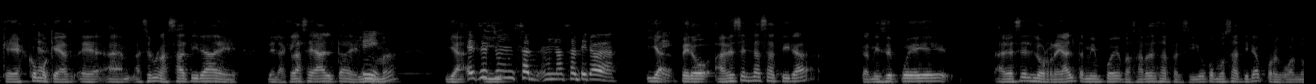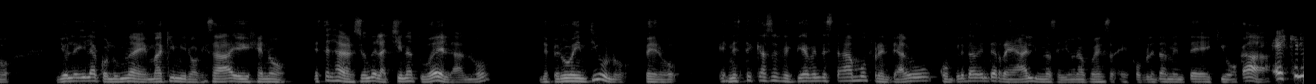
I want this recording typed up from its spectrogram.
que es como que eh, hacer una sátira de, la clase alta de Lima. Ya, Esa es una sátira. Ya, pero a veces la sátira también se puede, a veces lo real también puede pasar desapercibido como sátira, porque cuando yo leí la columna de Maki Miroquesada, yo dije, no, esta es la versión de la China Tudela, ¿no? De Perú 21, pero en este caso efectivamente estábamos frente a algo completamente real y una señora pues eh, completamente equivocada. Es que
